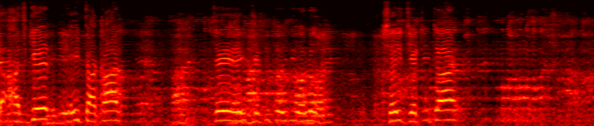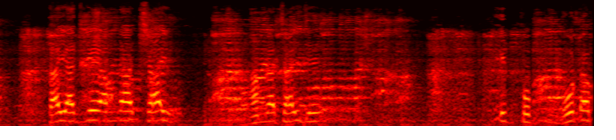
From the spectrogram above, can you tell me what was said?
তা আজকের এই টাকার যে এই জেটি তৈরি হলো সেই জেটিটায় তাই আজকে আমরা চাই আমরা চাই যে এই board of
